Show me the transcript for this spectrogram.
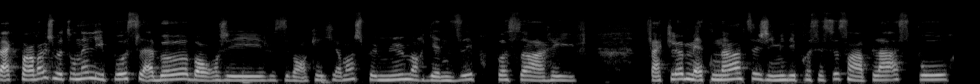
Fait que pendant que je me tournais les pouces là-bas, bon, j'ai, je me suis dit, bon, OK, comment je peux mieux m'organiser pour pas ça arrive? Fait que là, maintenant, tu sais, j'ai mis des processus en place pour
